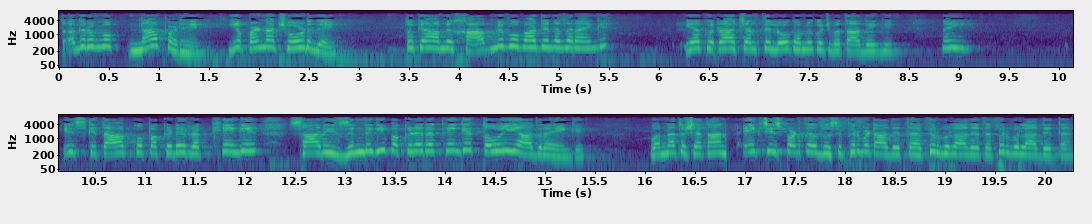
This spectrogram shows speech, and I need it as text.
تو اگر ہم وہ نہ پڑھیں یا پڑھنا چھوڑ دیں، تو کیا ہمیں خواب میں وہ وعدے نظر آئیں گے؟ یا راہ چلتے لوگ ہمیں کچھ بتا دیں گے؟ نہیں۔ اس کتاب کو پکڑے رکھیں گے، ساری زندگی پکڑے رکھیں گے، تو ہی یاد رہیں گے۔ ورنہ تو شیطان ایک چیز پڑھتے ہیں، دوسری پھر مٹا دیتا ہے، پھر بلا دیتا ہے، پھر بلا دیتا ہے۔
